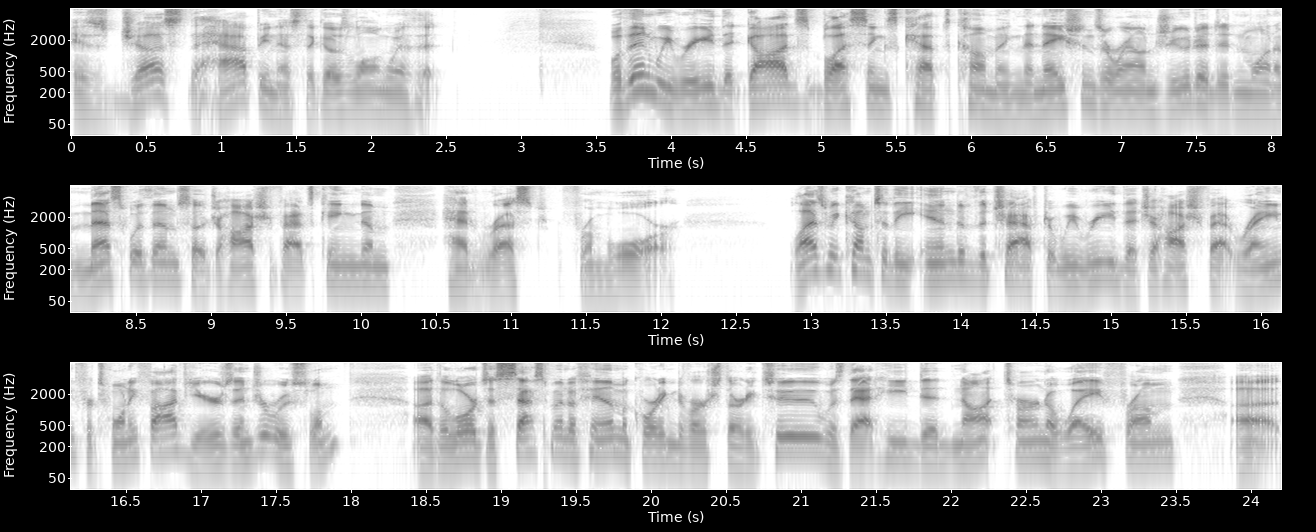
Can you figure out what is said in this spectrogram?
is just the happiness that goes along with it. Well, then we read that God's blessings kept coming. The nations around Judah didn't want to mess with him, so Jehoshaphat's kingdom had rest from war. Well, as we come to the end of the chapter, we read that Jehoshaphat reigned for 25 years in Jerusalem. Uh, the Lord's assessment of him, according to verse 32, was that he did not turn away from uh,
